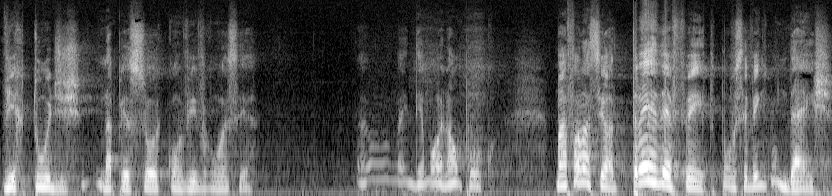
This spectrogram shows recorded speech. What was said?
virtudes na pessoa que convive com você. Vai demorar um pouco. Mas fala assim, ó, três defeitos, pô, você vem com dez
